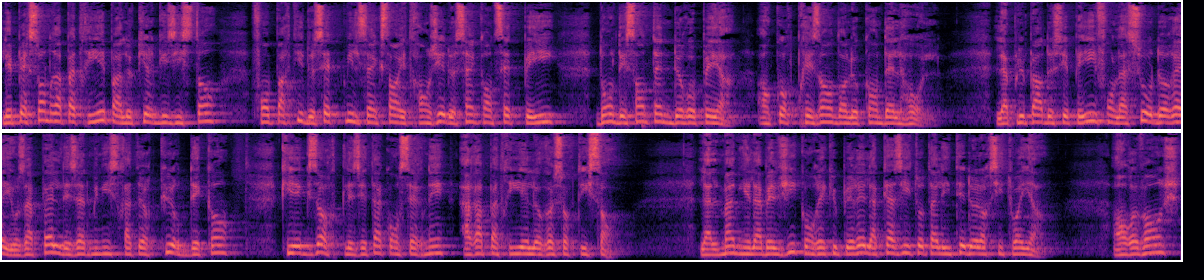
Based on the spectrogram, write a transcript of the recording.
Les personnes rapatriées par le Kirghizistan font partie de 7500 étrangers de 57 pays, dont des centaines d'Européens, encore présents dans le camp d'El-Hol. La plupart de ces pays font la sourde oreille aux appels des administrateurs kurdes des camps qui exhortent les États concernés à rapatrier leurs ressortissants. L'Allemagne et la Belgique ont récupéré la quasi-totalité de leurs citoyens. En revanche,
